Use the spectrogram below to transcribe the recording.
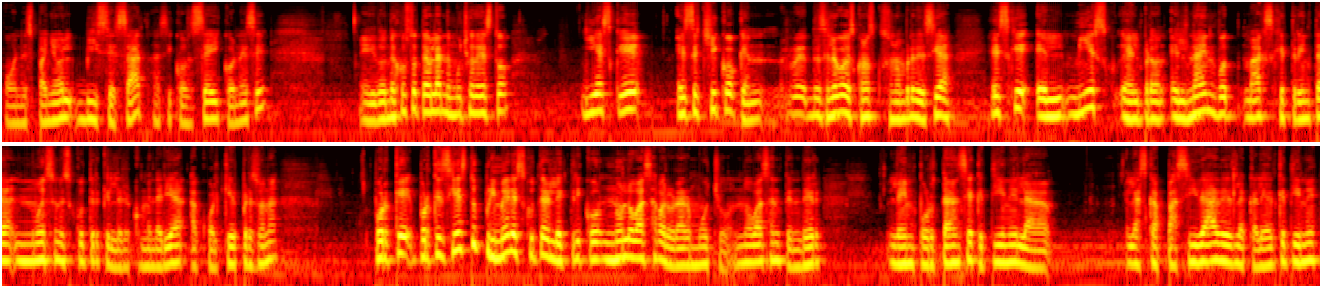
o en español Bicesat, así con C y con S, eh, donde justo te hablan de mucho de esto. Y es que este chico, que desde luego desconozco su nombre, decía, es que el, mi, el, perdón, el Ninebot Max G30 no es un scooter que le recomendaría a cualquier persona. ¿Por qué? Porque si es tu primer scooter eléctrico no lo vas a valorar mucho, no vas a entender la importancia que tiene la, las capacidades, la calidad que tiene.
